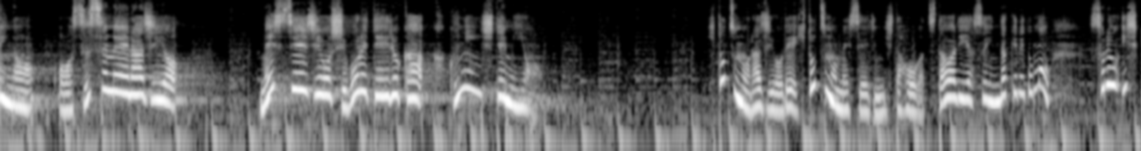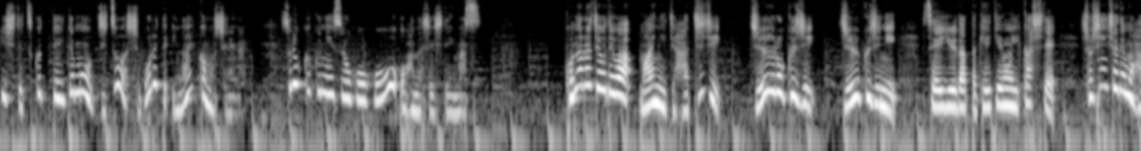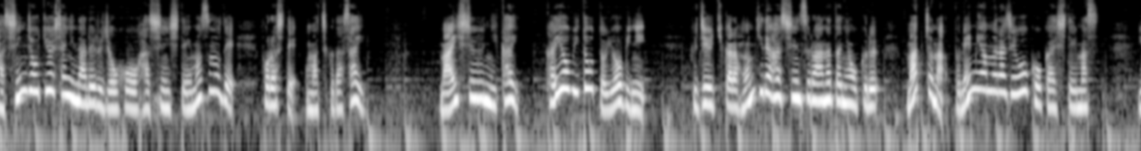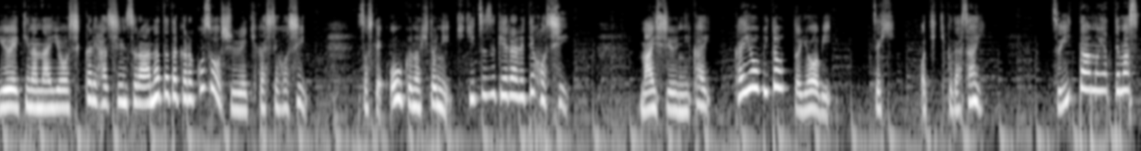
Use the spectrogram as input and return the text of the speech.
今回のおすすめラジオ。メッセージを絞れているか確認してみよう。一つのラジオで一つのメッセージにした方が伝わりやすいんだけれどもそれを意識して作っていても実は絞れていないかもしれない。それを確認する方法をお話ししています。このラジオでは毎日8時16時19時に声優だった経験を生かして初心者でも発信上級者になれる情報を発信していますので、フォローしてお待ちください。毎週2回、火曜日と土曜日に、藤雪から本気で発信するあなたに送るマッチョなプレミアムラジオを公開しています。有益な内容をしっかり発信するあなただからこそ収益化してほしい。そして多くの人に聞き続けられてほしい。毎週2回、火曜日と土曜日、ぜひお聴きください。Twitter もやってます。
